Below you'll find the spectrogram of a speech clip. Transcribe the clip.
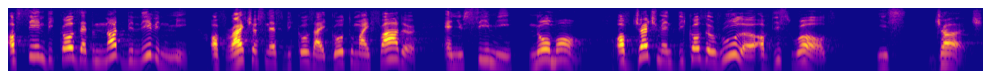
Of sin because they do not believe in me, of righteousness because I go to my Father and you see me no more, of judgment because the ruler of this world is judged.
